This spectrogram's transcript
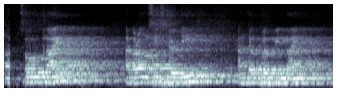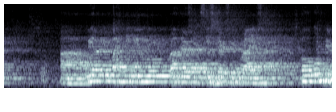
Uh, So tonight, at around 6.30 until 12 midnight, uh, we are inviting you, brothers and sisters in Christ, to offer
